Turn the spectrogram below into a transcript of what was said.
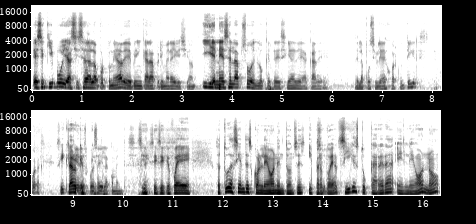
ese equipo y así se da la oportunidad de brincar a primera división. Y en ese lapso es lo que te decía de acá de, de la posibilidad de jugar con Tigres, ¿te acuerdas? Sí, claro que, después ahí la comentas. Sí, sí, sí, que fue... O sea, tú asciendes con León entonces, y pero todavía sigues tu carrera en León, ¿no?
